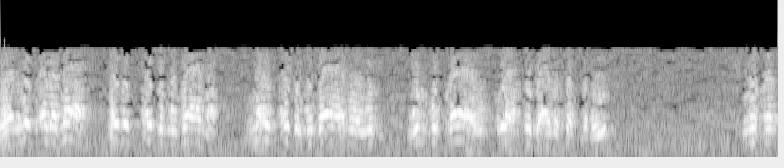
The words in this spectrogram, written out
يعني مسألة ما ما تسأل المدامة ما يسأل المدامة والبكاء والصياح كده على شخص بعيد نقد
